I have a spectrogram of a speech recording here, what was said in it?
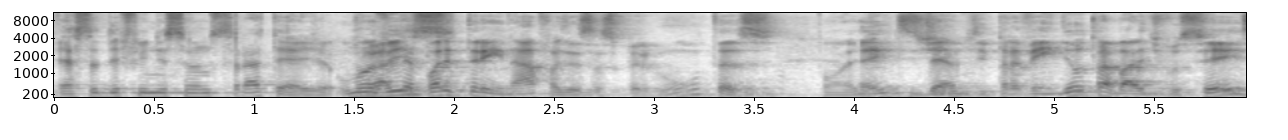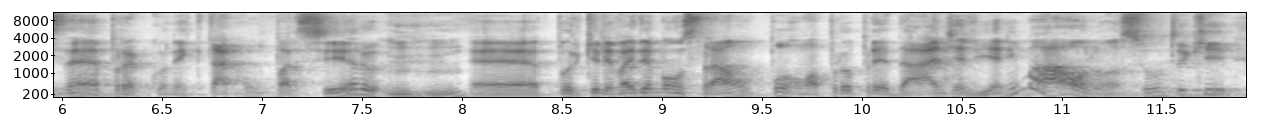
essa definição de estratégia. Uma Você vez... pode treinar, fazer essas perguntas pode, né? de, para vender o trabalho de vocês, né? Para conectar com o parceiro, uhum. é, porque ele vai demonstrar um, porra, uma propriedade ali animal, num assunto que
